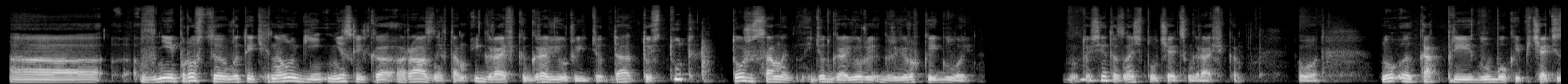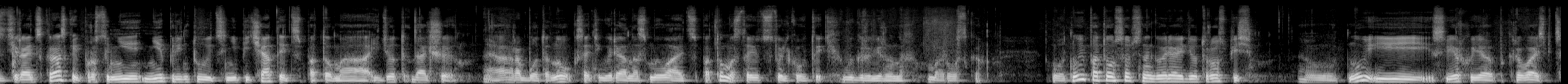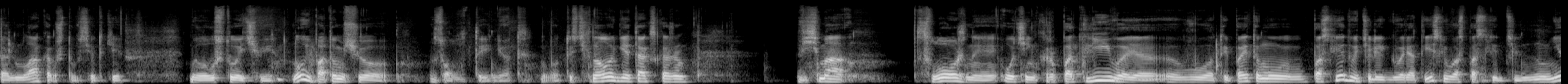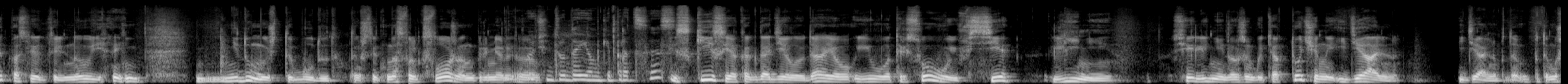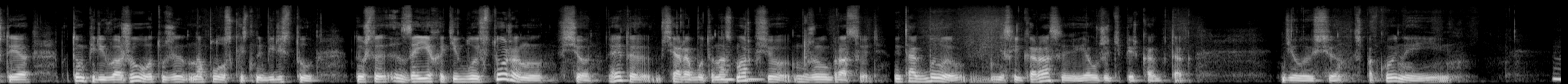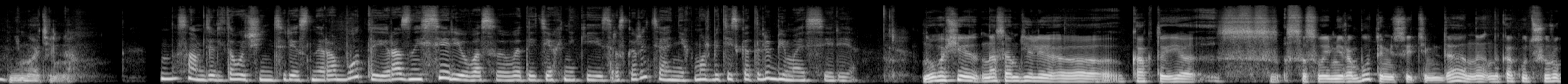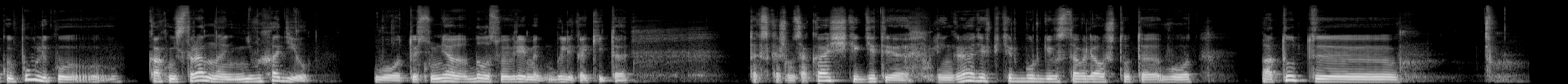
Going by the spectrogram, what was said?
а, в ней просто в этой технологии несколько разных, там и графика, гравюра идет, да, то есть тут то же самое идет гравюра, гравировка иглой. Ну, то есть это значит получается графика. Вот. Ну, э, как при глубокой печати затирается краской, просто не, не принтуется, не печатается потом, а идет дальше э, работа. Ну, кстати говоря, она смывается. Потом остается только вот этих выгравированных бороздков. Вот. Ну, и потом, собственно говоря, идет роспись. Вот. Ну, и сверху я покрываю специальным лаком, чтобы все-таки было устойчивее. Ну, и потом еще золото идет. Вот. То есть, технология, так скажем, весьма сложная, очень кропотливая. Вот. И поэтому последователи говорят, если у вас последователи, ну, нет последователей, ну, я не думаю, что будут. Потому что это настолько сложно. Например, это э, очень трудоемкий процесс. Эскиз я когда делаю, да, я его отрисовываю все линии. Все линии должны быть отточены идеально идеально, потому, потому что я потом перевожу вот уже на плоскость, на бересту. Потому что заехать иглой в сторону, все, это вся работа на смарк, все можно выбрасывать. И так было несколько раз, и я уже теперь как бы так делаю все спокойно и внимательно. На самом деле, это очень интересные работы, и разные серии у вас в этой технике есть. Расскажите о них. Может быть, есть какая-то любимая серия? Ну, вообще, на самом деле, э, как-то я со своими работами, с этим, да, на, какую-то широкую публику, как ни странно, не выходил. Вот. То есть, у меня было в свое время, были какие-то, так скажем, заказчики. Где-то я в Ленинграде, в Петербурге выставлял что-то. Вот. А тут э,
